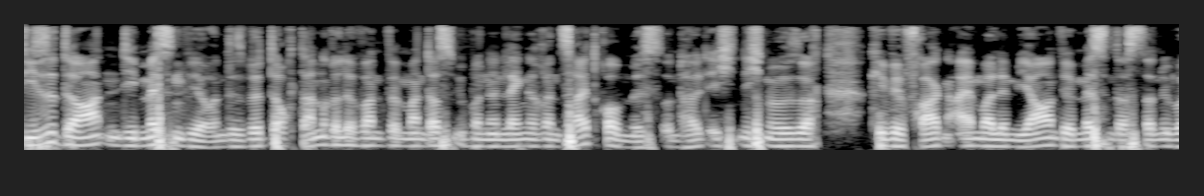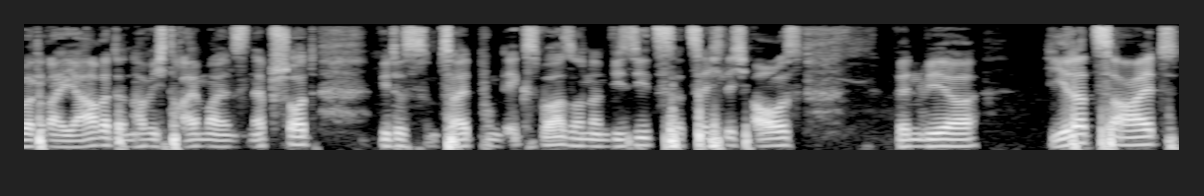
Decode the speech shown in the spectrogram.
diese Daten, die messen wir. Und es wird auch dann relevant, wenn man das über einen längeren Zeitraum misst. Und halt ich nicht nur sagt, okay, wir fragen einmal im Jahr und wir messen das dann über drei Jahre, dann habe ich dreimal einen Snapshot, wie das zum Zeitpunkt X war, sondern wie sieht es tatsächlich aus, wenn wir jederzeit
